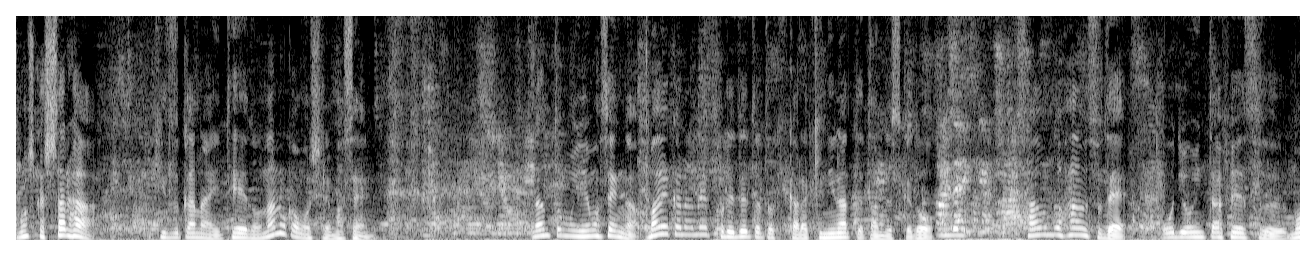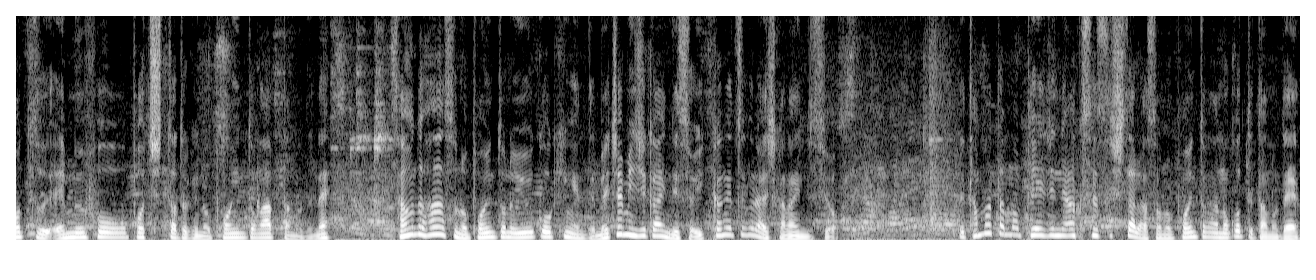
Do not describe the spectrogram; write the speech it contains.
もしかしたら気づかない程度なのかもしれません。何とも言えませんが前からねこれ出た時から気になってたんですけどサウンドハウスでオーディオインターフェース持つ M4 をポチった時のポイントがあったのでねサウンドハウスのポイントの有効期限ってめちゃ短いんですよ。1ヶ月ぐらいしかないんですよ。でたまたまページにアクセスしたらそのポイントが残ってたので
